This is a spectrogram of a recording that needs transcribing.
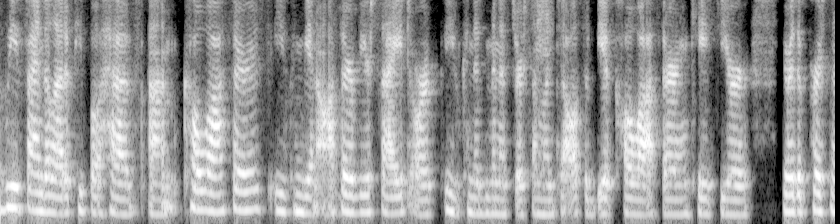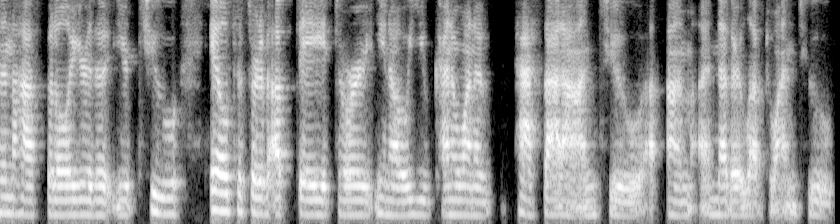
we find a lot of people have um, co-authors. You can be an author of your site, or you can administer someone to also be a co-author in case you're you're the person in the hospital, you're the you're too ill to sort of update, or you know you kind of want to pass that on to um, another loved one to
